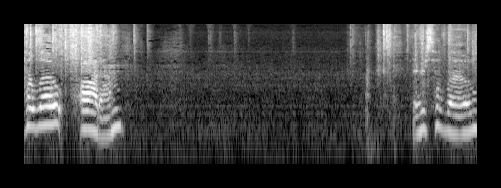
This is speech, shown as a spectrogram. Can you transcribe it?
Hello Autumn. There's hello.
